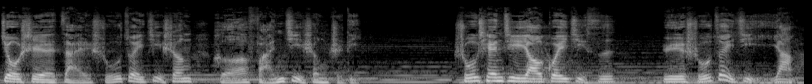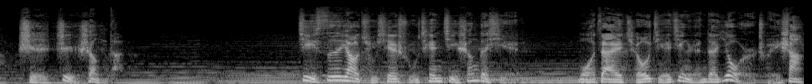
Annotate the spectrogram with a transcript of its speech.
就是在赎罪祭生和燔祭生之地。赎愆祭要归祭司，与赎罪祭一样是至圣的。祭司要取些赎签寄生的血，抹在求洁净人的右耳垂上，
